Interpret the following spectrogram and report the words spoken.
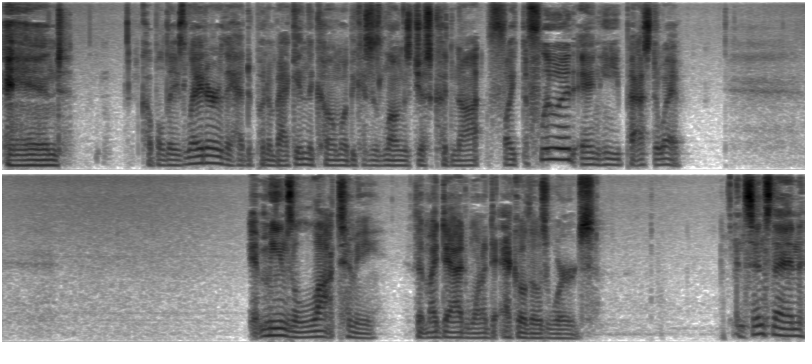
And couple days later, they had to put him back in the coma because his lungs just could not fight the fluid and he passed away. It means a lot to me that my dad wanted to echo those words. And since then,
